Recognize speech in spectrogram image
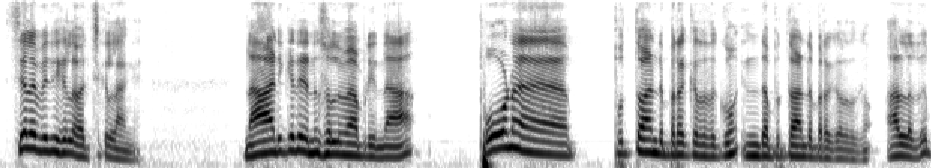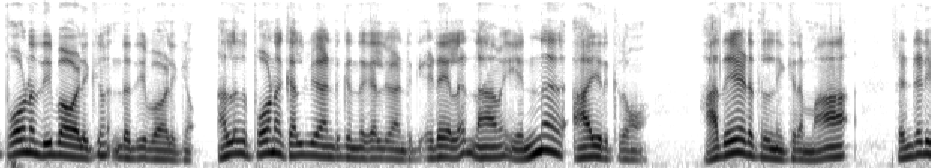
சில விதிகளை வச்சுக்கலாங்க. நான் அடிக்கடி என்ன சொல்லுவேன் அப்படின்னா போன புத்தாண்டு பிறக்கிறதுக்கும் இந்த புத்தாண்டு பிறக்கிறதுக்கும் அல்லது போன தீபாவளிக்கும் இந்த தீபாவளிக்கும் அல்லது போன கல்வி ஆண்டுக்கு இந்த கல்வி ஆண்டுக்கு இடையில் நாம் என்ன ஆயிருக்கிறோம்? அதே இடத்துல நிற்கிறோமா ரெண்டடி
